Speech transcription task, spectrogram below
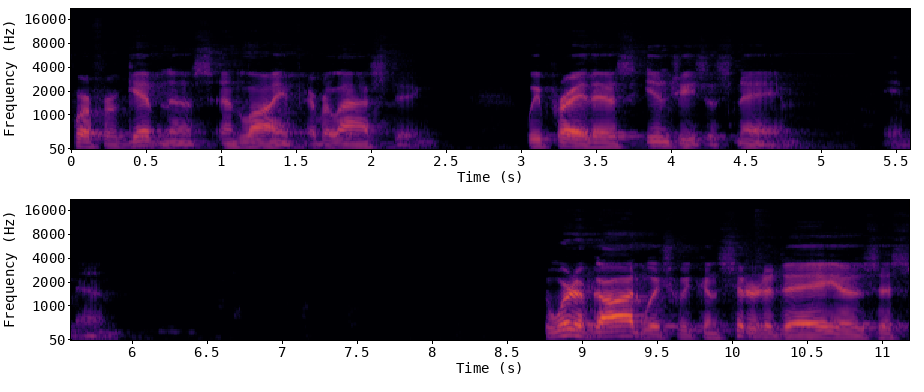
for forgiveness and life everlasting. We pray this in Jesus' name. Amen. The Word of God, which we consider today, is this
